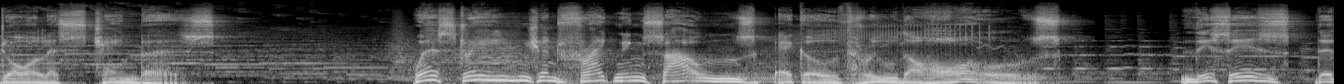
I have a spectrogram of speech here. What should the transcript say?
doorless chambers, where strange and frightening sounds echo through the halls. This is the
